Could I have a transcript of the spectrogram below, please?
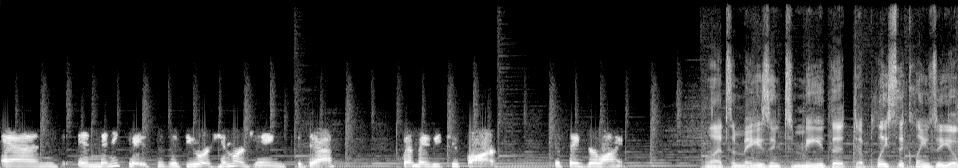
And in many cases, if you are hemorrhaging to death, that may be too far to save your life. Well, that's amazing to me that a place that claims to be a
